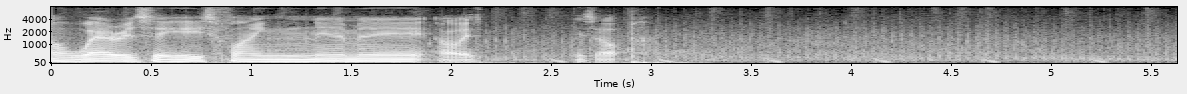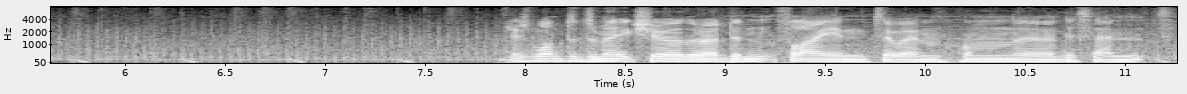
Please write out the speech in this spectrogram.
oh, where is he? He's flying near me. Oh, he's, he's up. Just wanted to make sure that I didn't fly into him on the descent.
